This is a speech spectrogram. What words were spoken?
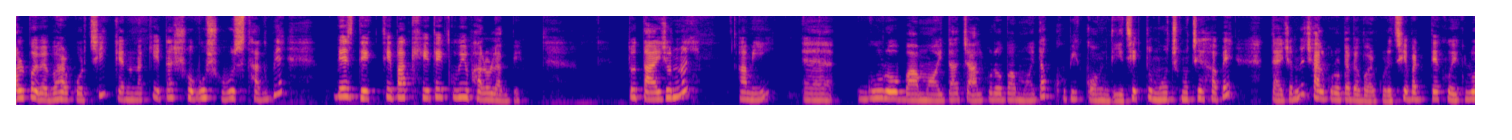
অল্প ব্যবহার করছি, কেননা কি এটা সবুজ সবুজ থাকবে। বেশ দেখতে বা খেতে খুবই ভালো লাগবে। তো তাই জন্যই আমি গুঁড়ো বা ময়দা, চাল গুঁড়ো বা ময়দা খুবই কম দিয়েছি। একটু মুচমুচে হবে, তাই জন্য চাল গুঁড়োটা ব্যবহার করেছি। এবার দেখো, এগুলো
